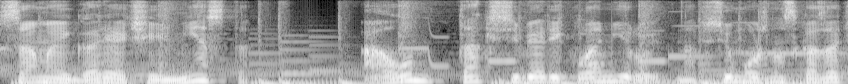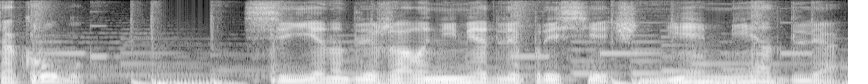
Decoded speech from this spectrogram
самое горячее место, а он так себя рекламирует, на всю, можно сказать, округу. Сие надлежало немедля пресечь, немедля.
